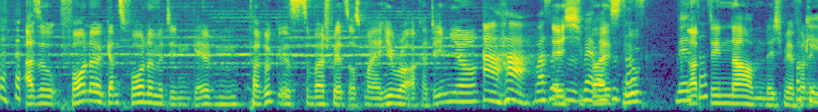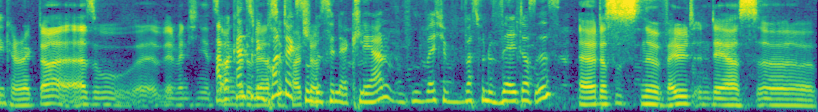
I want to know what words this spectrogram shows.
Also vorne, ganz vorne mit den gelben Perücke ist zum Beispiel jetzt aus My Hero Academia. Aha, was ist, Ich wer, was weiß ist nur das? Gerade den Namen nicht mehr von Okay. dem Charakter. Also, äh, wenn ich ihn jetzt Aber kannst du würde, den das der Kontext so ein bisschen erklären, welche, was für eine Welt das ist? Äh, das ist eine Welt, in der es äh, ähm,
